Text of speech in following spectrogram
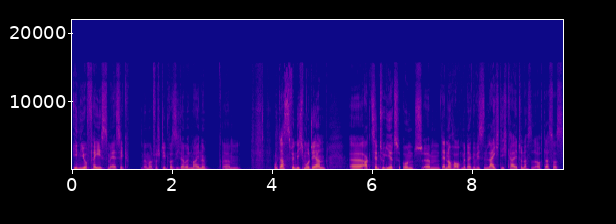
in your face mäßig, wenn man versteht, was ich damit meine. Ähm, und das finde ich modern, äh, akzentuiert und ähm, dennoch auch mit einer gewissen Leichtigkeit. Und das ist auch das, was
